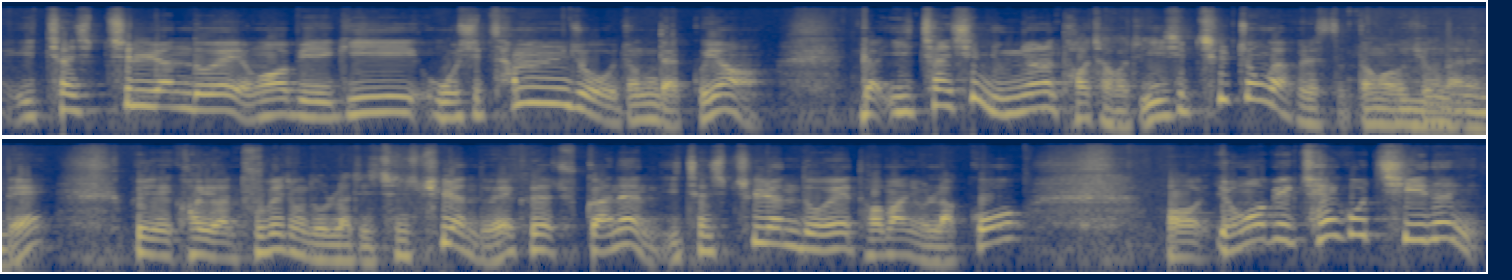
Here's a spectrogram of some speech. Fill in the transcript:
2017년도에 영업이익이 53조 정도 됐고요. 그러니까 2016년은 더 적었죠. 27조인가 그랬었던 거 기억나는데 그게 거의 한 두 배 정도 올랐죠. 2017년도에. 그래서 주가는 2017년도에 더 많이 올랐고 어, 영업이익 최고치는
